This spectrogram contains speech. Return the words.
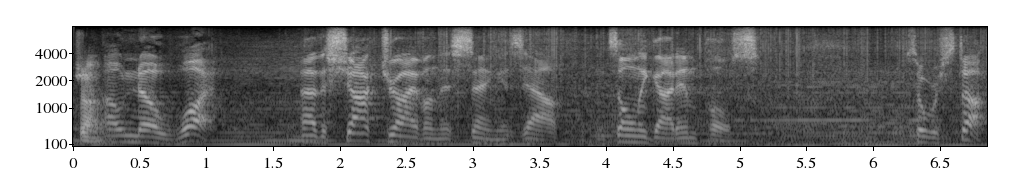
Що? Oh no, what? Uh, the shock drive on this thing is out. It's only got impulse. So we're stuck.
